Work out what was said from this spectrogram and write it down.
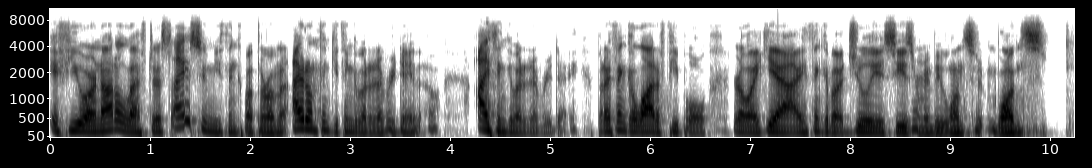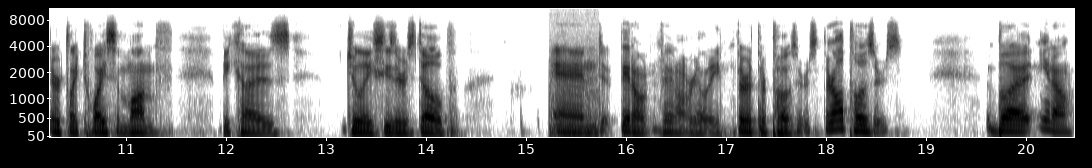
if you are not a leftist, I assume you think about the Roman. I don't think you think about it every day, though. I think about it every day, but I think a lot of people are like, yeah, I think about Julius Caesar maybe once, once or like twice a month because Julius Caesar's dope, and they don't they don't really they're they're posers. They're all posers. But you know,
